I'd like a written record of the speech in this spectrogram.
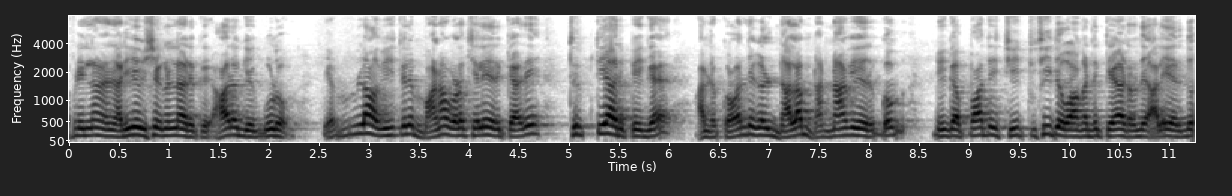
அப்படிலாம் நிறைய விஷயங்கள்லாம் இருக்குது ஆரோக்கியம் கூடும். எல்லா விஷயத்துலையும் மன உளைச்சலே இருக்காது. திருப்தியாக இருப்பீங்க. அந்த குழந்தைகள் நலம் நன்னாவே இருக்கும். நீங்கள் பார்த்து சீட்டு சீட்டு வாங்குறது தேடுறது அலையிறது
